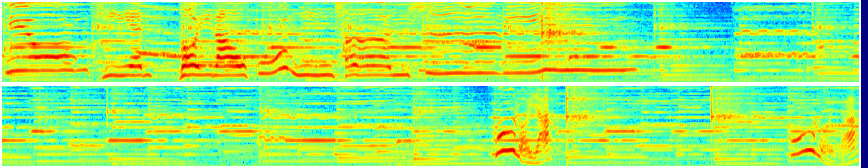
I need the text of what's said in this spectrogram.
向前来老夫人陈事过来呀，过来呀！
